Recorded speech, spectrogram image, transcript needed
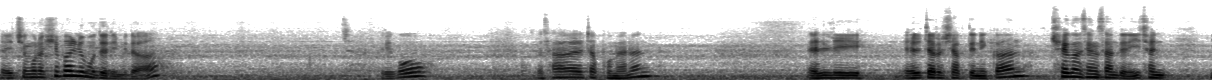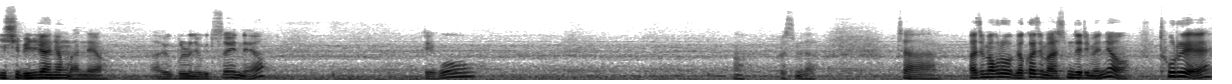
자, 이 친구는 휘발유 모델입니다. 자, 그리고 살짝 보면은 L2, L자로 시작되니까 최근 생산된 2021년형 맞네요. 아, 물론 여기도 써 있네요. 그리고 어, 그렇습니다. 자, 마지막으로 몇 가지 말씀드리면요. 토르의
